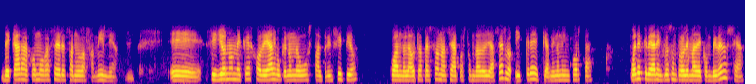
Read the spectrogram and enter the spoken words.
de cara a cómo va a ser esa nueva familia. Eh, si yo no me quejo de algo que no me gusta al principio, cuando la otra persona se ha acostumbrado ya a hacerlo y cree que a mí no me importa, puede crear incluso un problema de convivencia,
